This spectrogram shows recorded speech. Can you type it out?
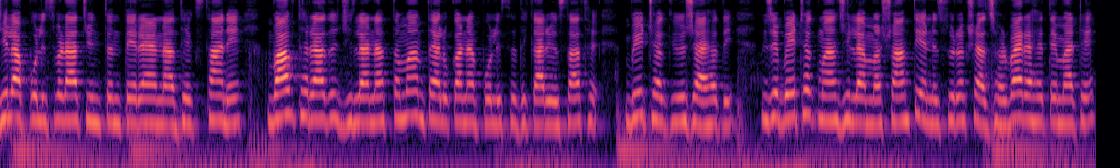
જિલ્લા પોલીસ વડા ચિંતન તેરાયાના અધ્યક્ષસ્થાને વાવથરાદ જિલ્લાના તમામ તાલુકાના પોલીસ અધિકારીઓ સાથે બેઠક યોજાઈ હતી, જે બેઠકમાં જિલ્લામાં શાંતિ અને સુરક્ષા જળવાઈ રહે તે માટે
